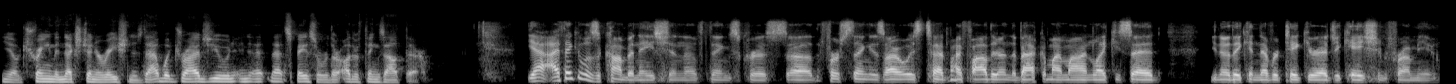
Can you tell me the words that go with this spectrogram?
you know, training the next generation. Is that what drives you in, in that space, or are there other things out there? Yeah, I think it was a combination of things, Chris. Uh, the first thing is I always had my father in the back of my mind, like you said, you know, they can never take your education from you.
